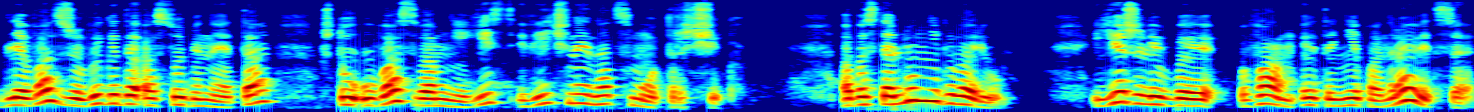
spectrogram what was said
Для вас же выгода особенная та, что у вас во мне есть вечный надсмотрщик. Об остальном не говорю. Ежели бы вам это не понравится,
